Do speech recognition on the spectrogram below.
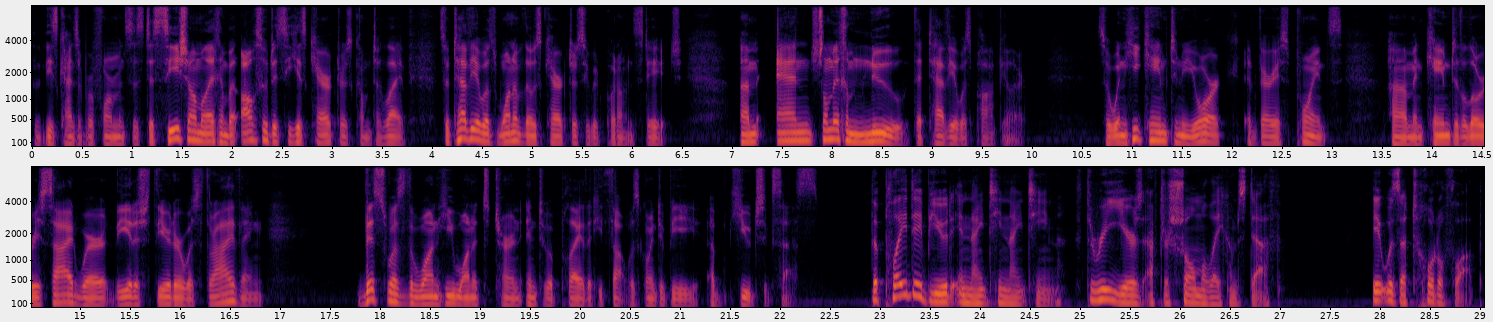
these kinds of performances to see Shalom Aleichem, but also to see his characters come to life. So Tevye was one of those characters he would put on stage. Um, and Shalom Aleichem knew that Tevye was popular. So when he came to New York at various points um, and came to the Lower East Side where the Yiddish theater was thriving, this was the one he wanted to turn into a play that he thought was going to be a huge success. The play debuted in 1919, three years after Sholem Aleichem's death. It was a total flop.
